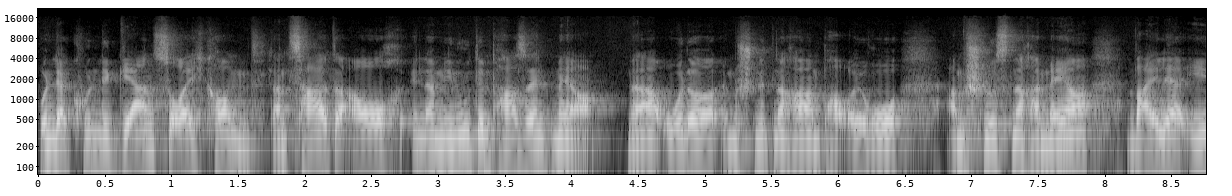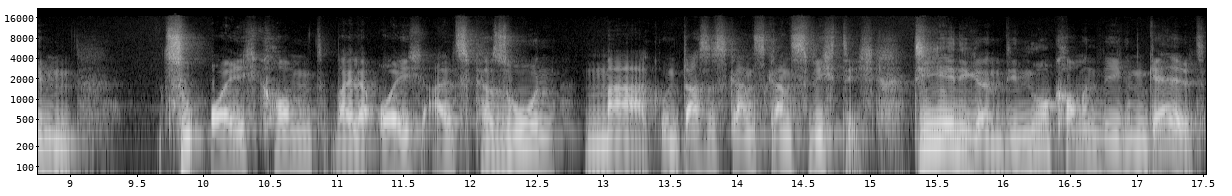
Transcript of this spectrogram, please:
und der Kunde gern zu euch kommt, dann zahlt er auch in einer Minute ein paar Cent mehr. Ja, oder im Schnitt nachher ein paar Euro am Schluss nachher mehr, weil er eben zu euch kommt, weil er euch als Person mag. Und das ist ganz, ganz wichtig. Diejenigen, die nur kommen wegen Geld,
